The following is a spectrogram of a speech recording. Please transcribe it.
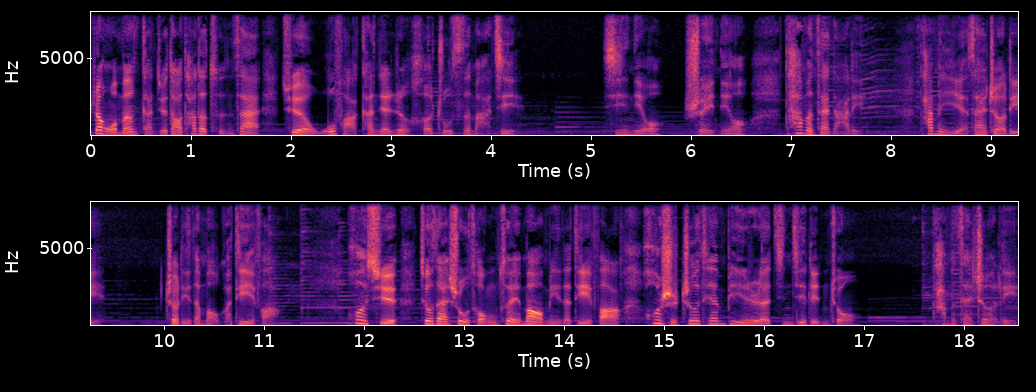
让我们感觉到它的存在，却无法看见任何蛛丝马迹。犀牛、水牛，它们在哪里？它们也在这里。这里的某个地方，或许就在树丛最茂密的地方，或是遮天蔽日的荆棘林中。他们在这里，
